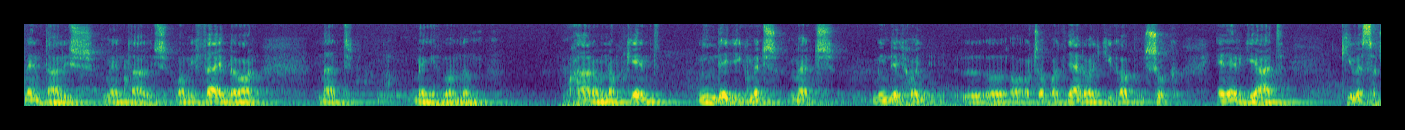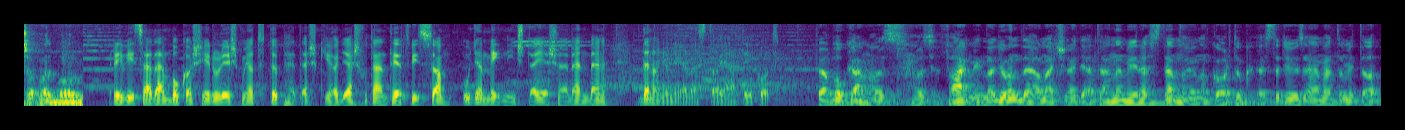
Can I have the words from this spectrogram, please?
mentális, mentális, valami fejbe van, mert megint mondom, három napként mindegyik meccs, meccs mindegy, hogy a, csapat nyer vagy kikap, sok energiát kivesz a csapatból. Révész Ádám bokasérülés miatt több hetes kihagyás után tért vissza, ugyan még nincs teljesen rendben, de nagyon élvezte a játékot. A bokám az, az fáj még nagyon, de a meccsen egyáltalán nem éreztem, nagyon akartuk ezt a győzelmet, amit a,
